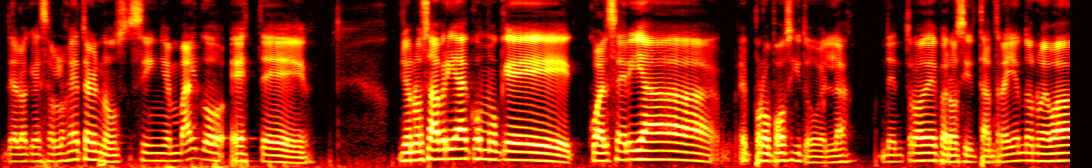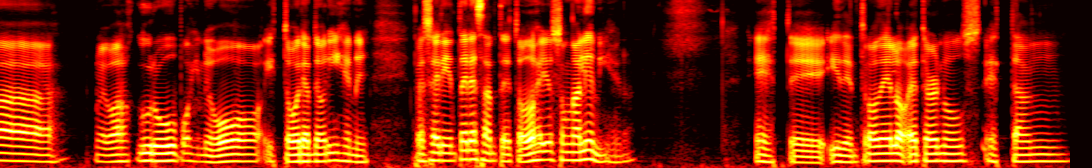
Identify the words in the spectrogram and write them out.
de lo que son los Eternals. Sin embargo, este yo no sabría como que cuál sería el propósito, ¿verdad? Dentro de, pero si están trayendo nuevas nuevos grupos y nuevas historias de orígenes, pues sería interesante. Todos ellos son alienígenas. Este, y dentro de los Eternals están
